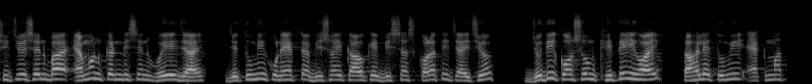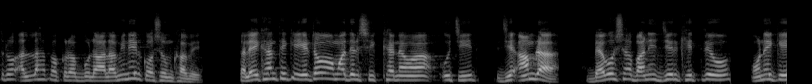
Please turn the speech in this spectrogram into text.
সিচুয়েশন বা এমন কন্ডিশন হয়ে যায় যে তুমি কোনো একটা বিষয় কাউকে বিশ্বাস করাতে চাইছো, যদি কসম খেতেই হয়, তাহলে তুমি একমাত্র আল্লাহ পাক রব্বুল আলমিনের কসম খাবে। তাহলে এখান থেকে এটাও আমাদের শিক্ষা নেওয়া উচিত যে আমরা ব্যবসা বাণিজ্যের ক্ষেত্রেও অনেকে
